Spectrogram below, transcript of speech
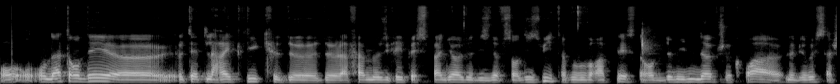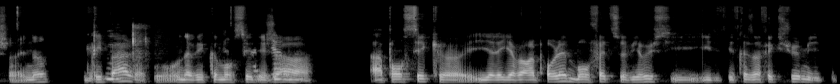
On, attendait euh, peut-être la réplique de, de, la fameuse grippe espagnole de 1918. Vous vous rappelez, c'était en 2009, je crois, le virus H1N1 grippal. On avait commencé déjà à penser qu'il allait y avoir un problème. Bon, en fait, ce virus, il, était très infectieux, mais il n'était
